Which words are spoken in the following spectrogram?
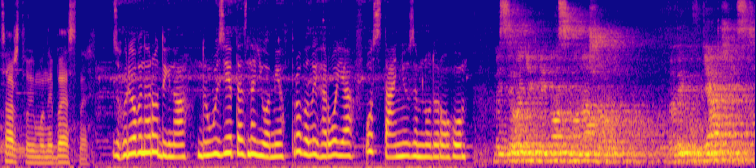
царство йому небесне. Згорьована родина, друзі та знайомі провели героя в останню земну дорогу. Ми сьогодні підносимо нашу велику вдячність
